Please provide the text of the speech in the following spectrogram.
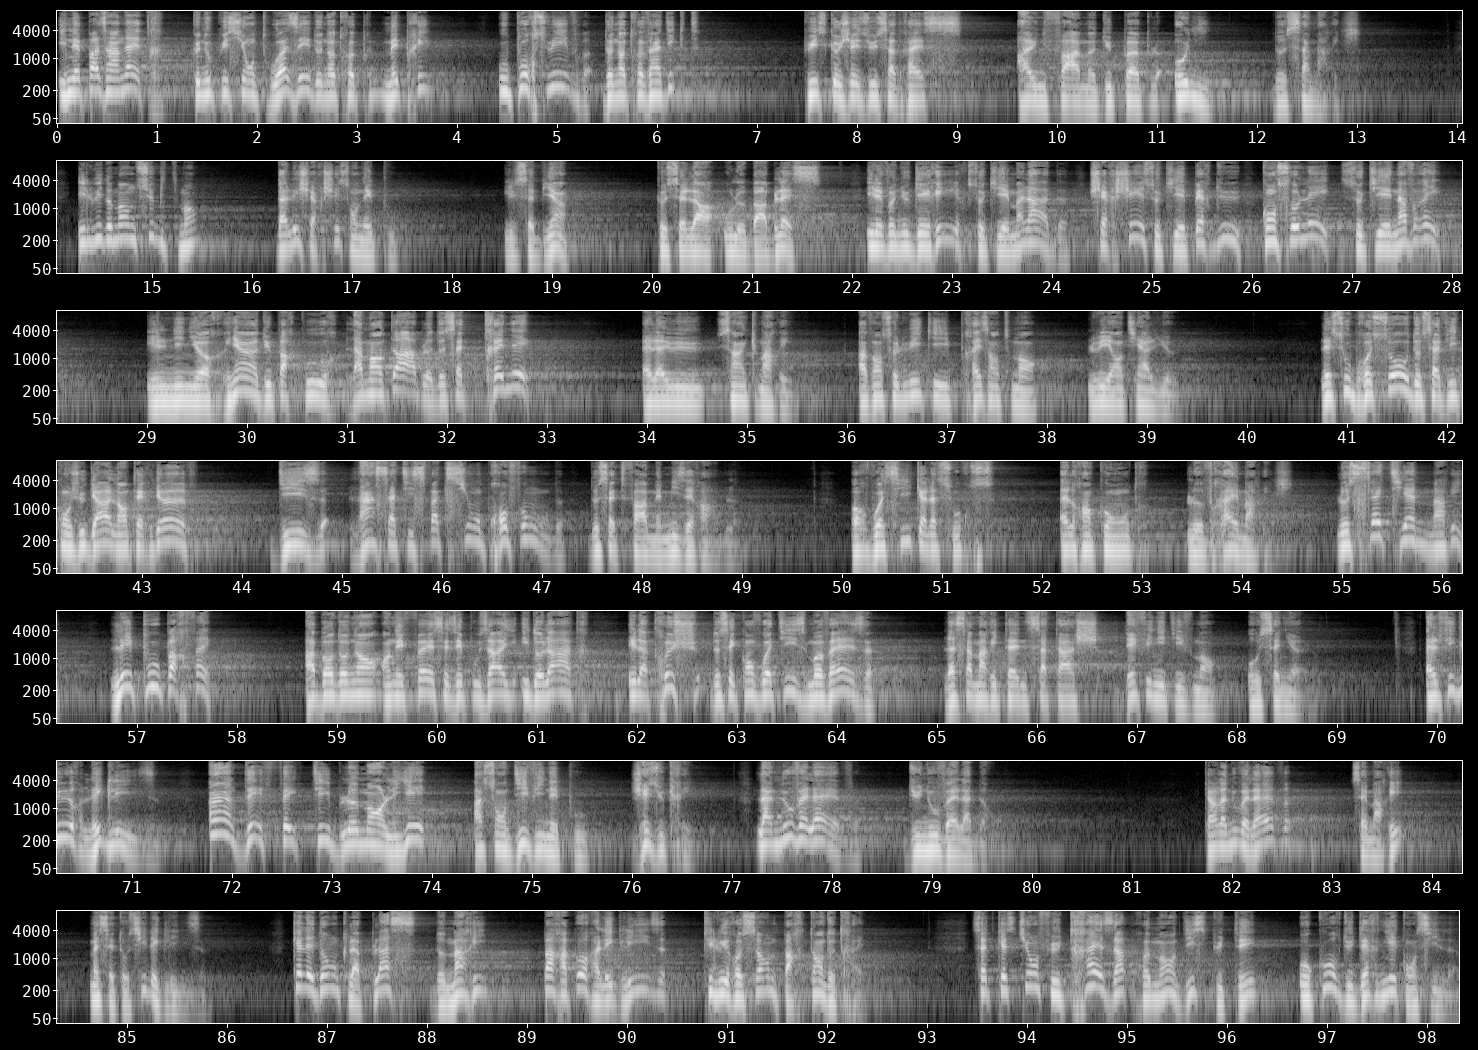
Il n'est pas un être que nous puissions toiser de notre mépris ou poursuivre de notre vindicte, puisque Jésus s'adresse à une femme du peuple honni de Samarie. Il lui demande subitement d'aller chercher son époux. Il sait bien que c'est là où le bas blesse. Il est venu guérir ce qui est malade, chercher ce qui est perdu, consoler ce qui est navré. Il n'ignore rien du parcours lamentable de cette traînée. Elle a eu cinq maris avant celui qui, présentement, lui en tient lieu. Les soubresauts de sa vie conjugale antérieure disent l'insatisfaction profonde de cette femme misérable. Or voici qu'à la source, elle rencontre le vrai mari, le septième mari, l'époux parfait, abandonnant en effet ses épousailles idolâtres et la cruche de ses convoitises mauvaises, la Samaritaine s'attache définitivement au Seigneur. Elle figure l'Église, indéfectiblement liée à son divin époux, Jésus-Christ, la nouvelle Ève du nouvel Adam. Car la nouvelle Ève, c'est Marie, mais c'est aussi l'Église. Quelle est donc la place de Marie par rapport à l'Église qui lui ressemble par tant de traits? Cette question fut très âprement disputée au cours du dernier concile.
